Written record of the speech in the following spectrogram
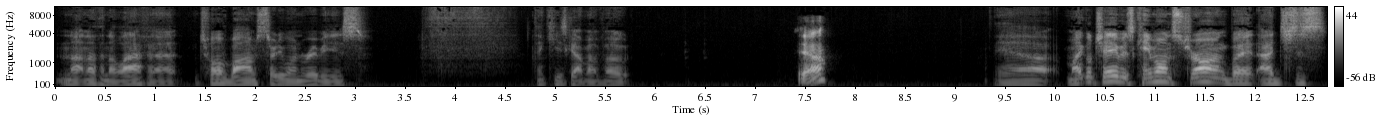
not nothing to laugh at. 12 bombs, 31 ribbies. I think he's got my vote. Yeah? Yeah, Michael Chavis came on strong, but I just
